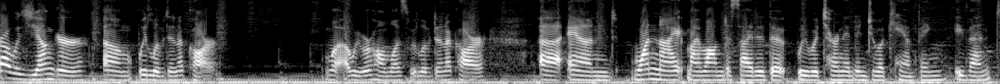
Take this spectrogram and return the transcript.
I was younger, um, we lived in a car. Well, we were homeless. We lived in a car. Uh, and one night, my mom decided that we would turn it into a camping event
